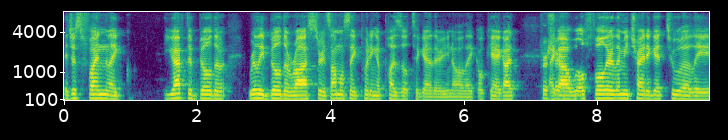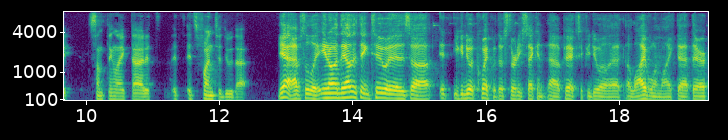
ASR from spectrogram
It's just fun. Like you have to build a really build a roster. It's almost like putting a puzzle together. You know, like okay, I got sure. I got Will Fuller. Let me try to get Tua late, something like that. It's it, it's fun to do that. Yeah, absolutely. You know, and the other thing too is uh, it, you can do it quick with those 30 second uh, picks. If you do a, a, live one like that there,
